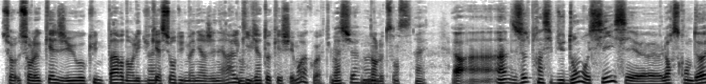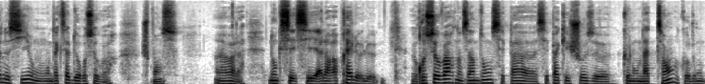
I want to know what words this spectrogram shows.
sur, sur lequel j'ai eu aucune part dans l'éducation ouais. d'une manière générale, qui vient toquer chez moi, quoi. Tu Bien vois, sûr. Dans ouais. l'autre sens. Alors, un, un, des autres principes du don aussi, c'est lorsqu'on donne aussi, on, on accepte de recevoir, je pense. Euh, voilà. Donc c'est alors après le, le, recevoir dans un don, c'est pas c'est pas quelque chose euh, que l'on attend, que l'on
